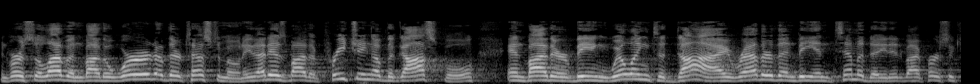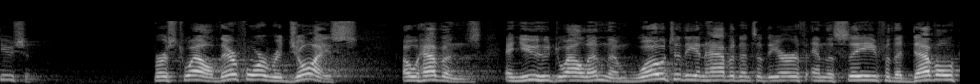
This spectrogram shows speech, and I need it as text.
In verse 11, by the word of their testimony, that is, by the preaching of the gospel and by their being willing to die rather than be intimidated by persecution. Verse 12, therefore rejoice, O heavens, and you who dwell in them. Woe to the inhabitants of the earth and the sea, for the devil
